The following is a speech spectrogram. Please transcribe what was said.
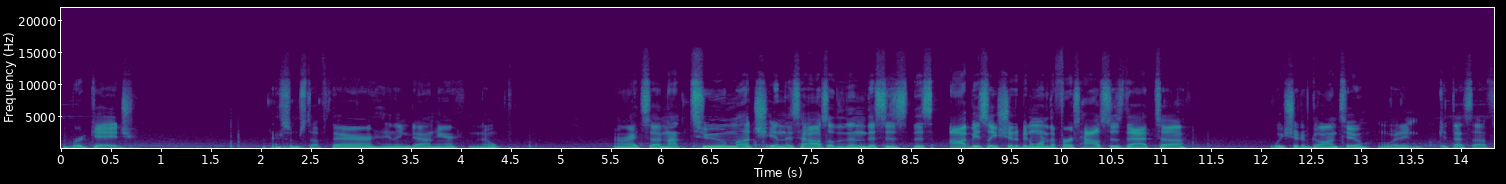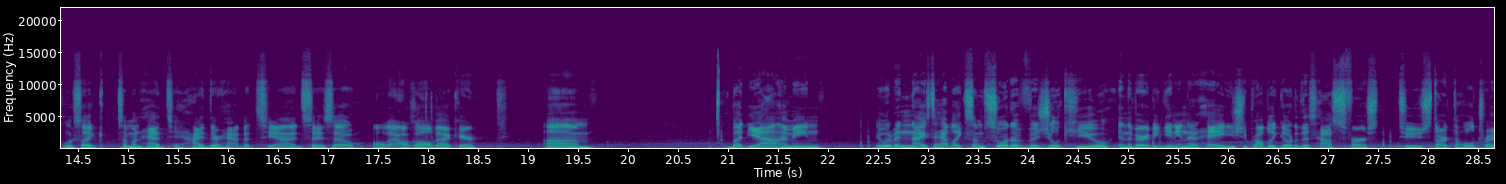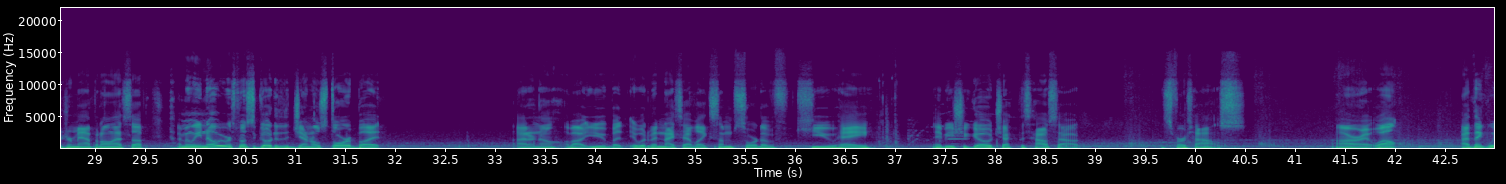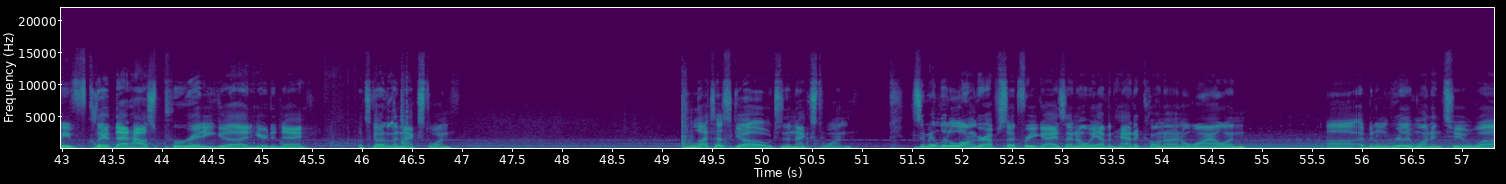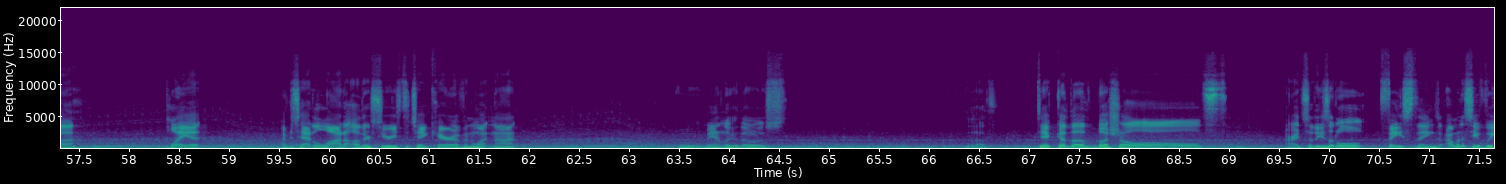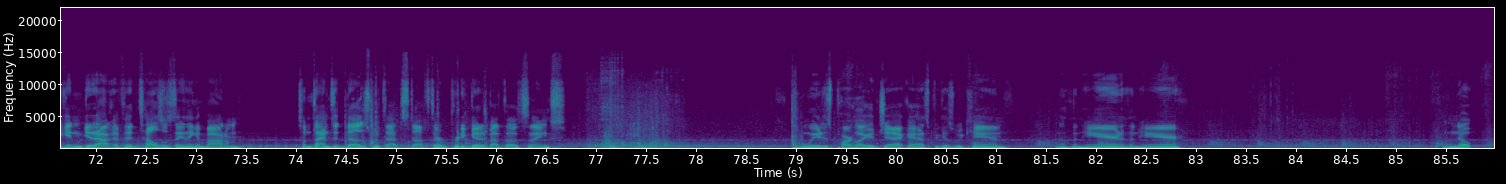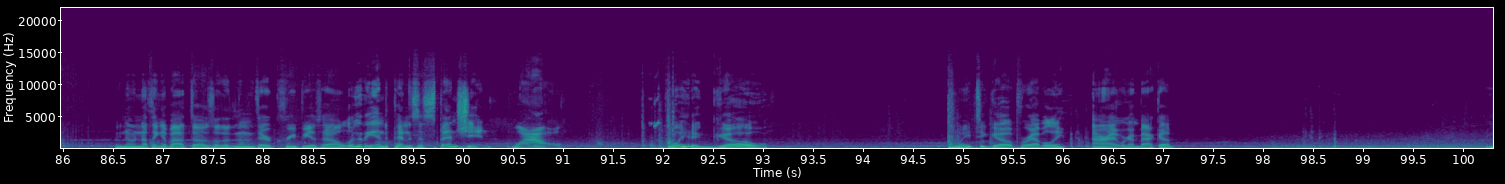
A bird cage. There's some stuff there. Anything down here? Nope. All right, so not too much in this house other than this is, this obviously should have been one of the first houses that uh, we should have gone to. Oh, I didn't get that stuff. Looks like someone had to hide their habits. Yeah, I'd say so. All the alcohol back here. Um, but yeah, I mean, it would have been nice to have like some sort of visual cue in the very beginning that, hey, you should probably go to this house first to start the whole treasure map and all that stuff. I mean, we know we were supposed to go to the general store, but I don't know about you, but it would have been nice to have like some sort of cue. Hey, maybe you should go check this house out. This first house. All right, well, I think we've cleared that house pretty good here today. Let's go to the next one. Let us go to the next one. It's gonna be a little longer episode for you guys. I know we haven't had a Kona in a while, and uh, I've been really wanting to uh, play it. I've just had a lot of other series to take care of and whatnot. Oh man, look at those. The thick of the bushels. All right, so these little face things, I want to see if we can get out if it tells us anything about them. Sometimes it does with that stuff. They're pretty good about those things. And we just park like a jackass because we can. Nothing here, nothing here. Nope. We know nothing about those other than they're creepy as hell. Look at the independent suspension. Wow. Way to go. Way to go, Parabole. All right, we're going to back up.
